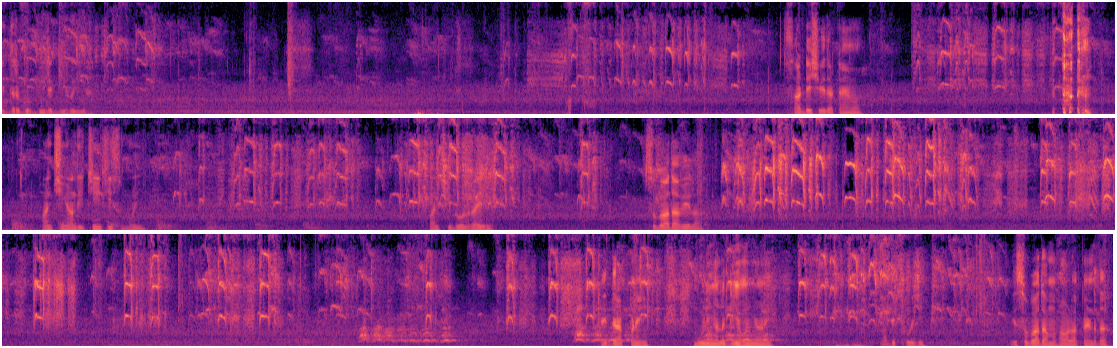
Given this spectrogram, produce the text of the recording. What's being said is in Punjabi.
ਇੱਧਰ ਗੋਭੀ ਲੱਗੀ ਹੋਈ ਆ। 6:30 ਦਾ ਟਾਈਮ ਆ। ਪੰਛੀਆਂ ਦੀ ਚੀਂ ਚੀਂ ਸੁਣੀ ਪੰਛੀ ਬੋਲ ਰਹੇ ਨੇ। ਸਵੇਰ ਦਾ ਵੇਲਾ। ਇੱਧਰ ਆਪਣੇ ਮੂਲੀਆਂ ਲੱਗੀਆਂ ਹੋਈਆਂ ਨੇ। ਆ ਦੇਖੋ ਜੀ, ਇਹ ਸਵੇਰ ਦਾ ਮਾਹੌਲ ਆ ਪਿੰਡ ਦਾ।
